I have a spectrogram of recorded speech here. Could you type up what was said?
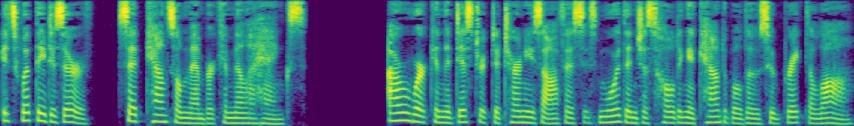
It's what they deserve, said Council Member Kamillah Hanks. Our work in the District Attorney's Office is more than just holding accountable those who break the law.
